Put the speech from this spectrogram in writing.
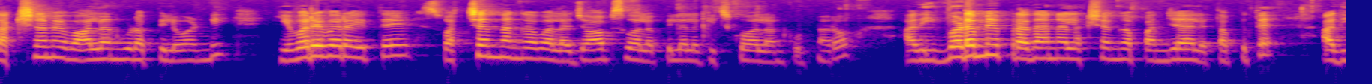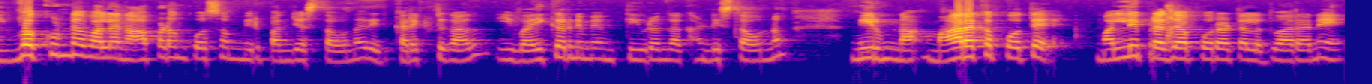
తక్షణమే వాళ్ళని కూడా పిలవండి. ఎవరెవరైతే స్వచ్ఛందంగా వాళ్ళ జాబ్స్ వాళ్ళ పిల్లలకి ఇచ్చుకోవాలనుకుంటున్నారో అది ఇవ్వడమే ప్రధాన లక్ష్యంగా పనిచేయాలి. తప్పితే అది ఇవ్వకుండా వాళ్ళని ఆపడం కోసం మీరు పనిచేస్తూ ఉన్నారు. ఇది కరెక్ట్ కాదు. ఈ వైఖరిని మేము తీవ్రంగా ఖండిస్తూ ఉన్నాం. మీరు నా- మారకపోతే మళ్ళీ ప్రజా పోరాటాల ద్వారానే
